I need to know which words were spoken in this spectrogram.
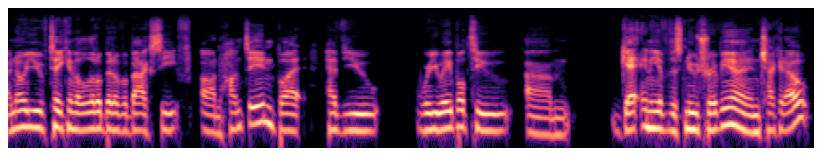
I know you've taken a little bit of a back seat on hunting, but have you were you able to um get any of this new trivia and check it out?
